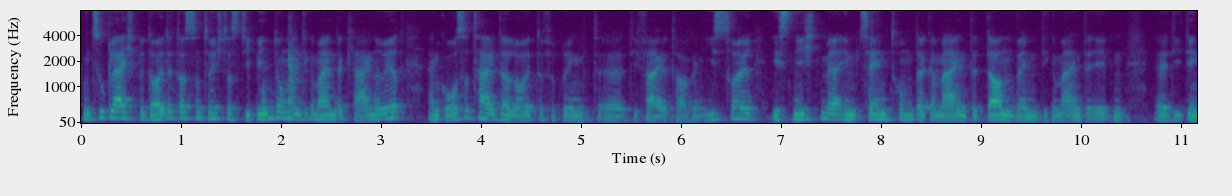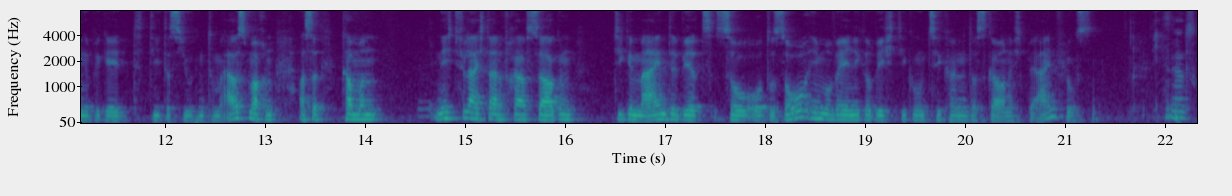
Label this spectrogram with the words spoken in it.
Und zugleich bedeutet das natürlich, dass die Bindung an die Gemeinde kleiner wird. Ein großer Teil der Leute verbringt äh, die Feiertage in Israel, ist nicht mehr im Zentrum der Gemeinde dann, wenn die Gemeinde eben äh, die Dinge begeht, die das Judentum ausmachen. Also kann man nicht vielleicht einfach auch sagen, die Gemeinde wird so oder so immer weniger wichtig und sie können das gar nicht beeinflussen. Das,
